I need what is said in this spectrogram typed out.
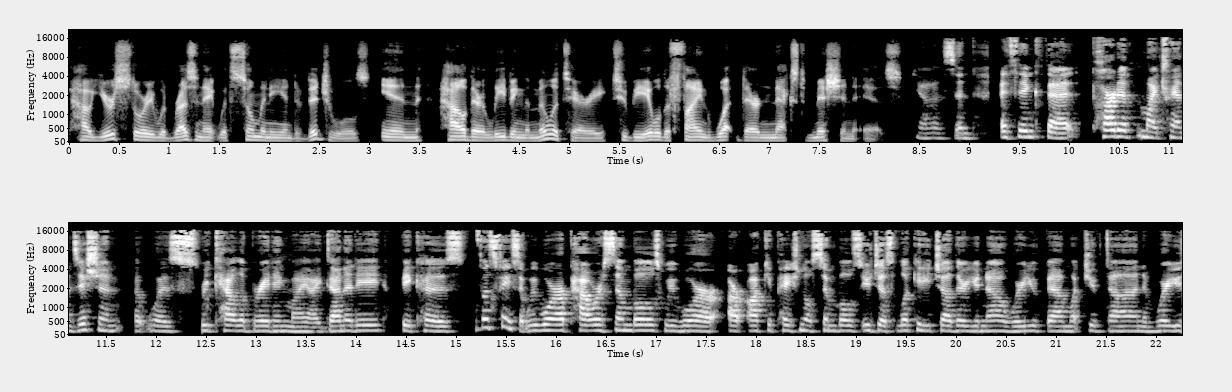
how your story would resonate with so many individuals in how they're leaving the military to be able to find what their next mission is. Yes and i think that part my transition was recalibrating my identity because let's face it, we wore our power symbols, we wore our occupational symbols. You just look at each other, you know where you've been, what you've done, and where you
